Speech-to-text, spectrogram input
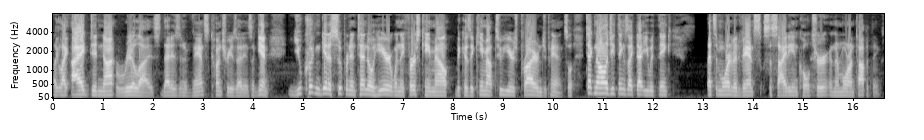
Like like I did not realize that as an advanced country as that is. Again, you couldn't get a Super Nintendo here when they first came out because they came out two years prior in Japan. So technology, things like that, you would think that's a more of an advanced society and culture, and they're more on top of things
